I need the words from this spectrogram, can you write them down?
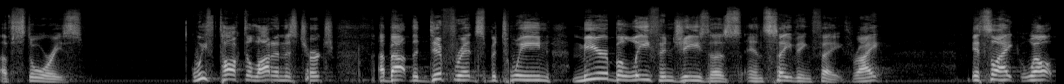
of stories. We've talked a lot in this church about the difference between mere belief in Jesus and saving faith, right? It's like, well,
